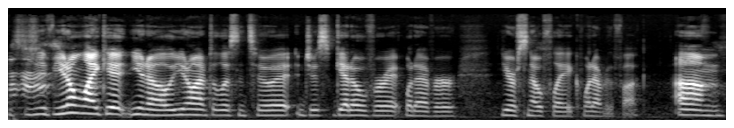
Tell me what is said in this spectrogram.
if you don't like it, you know, you don't have to listen to it. Just get over it. Whatever. You're a snowflake. Whatever the fuck. Um,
